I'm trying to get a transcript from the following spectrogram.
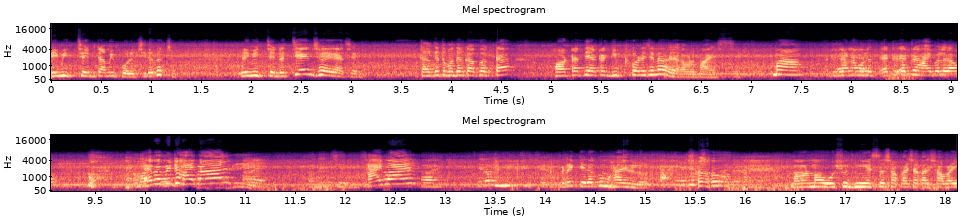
রিমির চেনটা আমি পরেছি দেখেছ? রিমির চেনটা চেঞ্জ হয়ে গেছে। কালকে তোমাদের কাকু একটা হঠাৎই একটা গিফট করেছিল আমার মা এসছে। মা জানা বলে, একটু একটু হাই বলে দাও। একটু হাই বল। হাই বল। ওটা কীরকম হাই হলো? আমার মা ওষুধ নিয়ে এসছে, সকাল সকাল সবাই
